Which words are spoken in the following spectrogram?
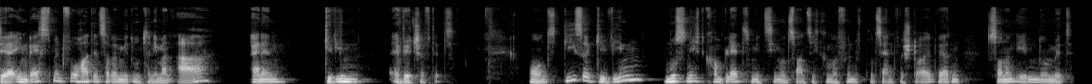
Der Investmentfonds hat jetzt aber mit Unternehmen A einen Gewinn erwirtschaftet. Und dieser Gewinn muss nicht komplett mit 27,5 Prozent versteuert werden, sondern eben nur mit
